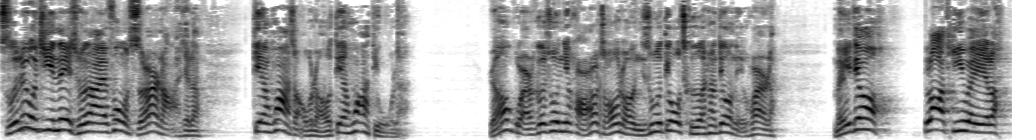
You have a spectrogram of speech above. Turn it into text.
十六 G 内存 iPhone 十二哪去了？电话找不着，电话丢了。然后管哥说：“你好好找找，你是不是掉车上掉哪块了？没掉，落 TV 了。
